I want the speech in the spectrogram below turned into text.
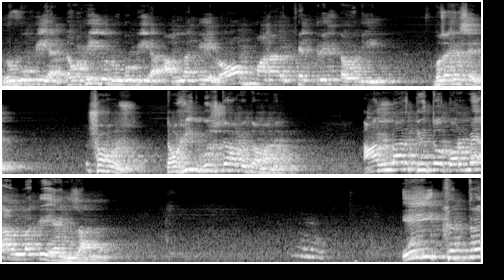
রুবুবিয়া। তৌহিদ রুবুবিয়া, আল্লাহকে রব মানার ক্ষেত্রে তৌহিদ। বোঝা গেছে? সহজ। তৌহিদ বুঝতে হবে তো আমাদেরকে। আল্লাহর কৃত কর্মে আল্লাহকে এক জানলেন এই ক্ষেত্রে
